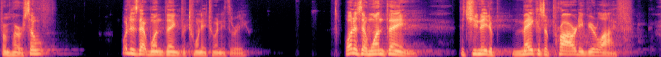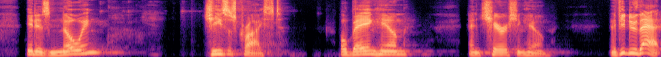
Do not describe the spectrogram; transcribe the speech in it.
from her. So, what is that one thing for 2023? What is that one thing that you need to make as a priority of your life? It is knowing Jesus Christ, obeying Him, and cherishing Him. And if you do that,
